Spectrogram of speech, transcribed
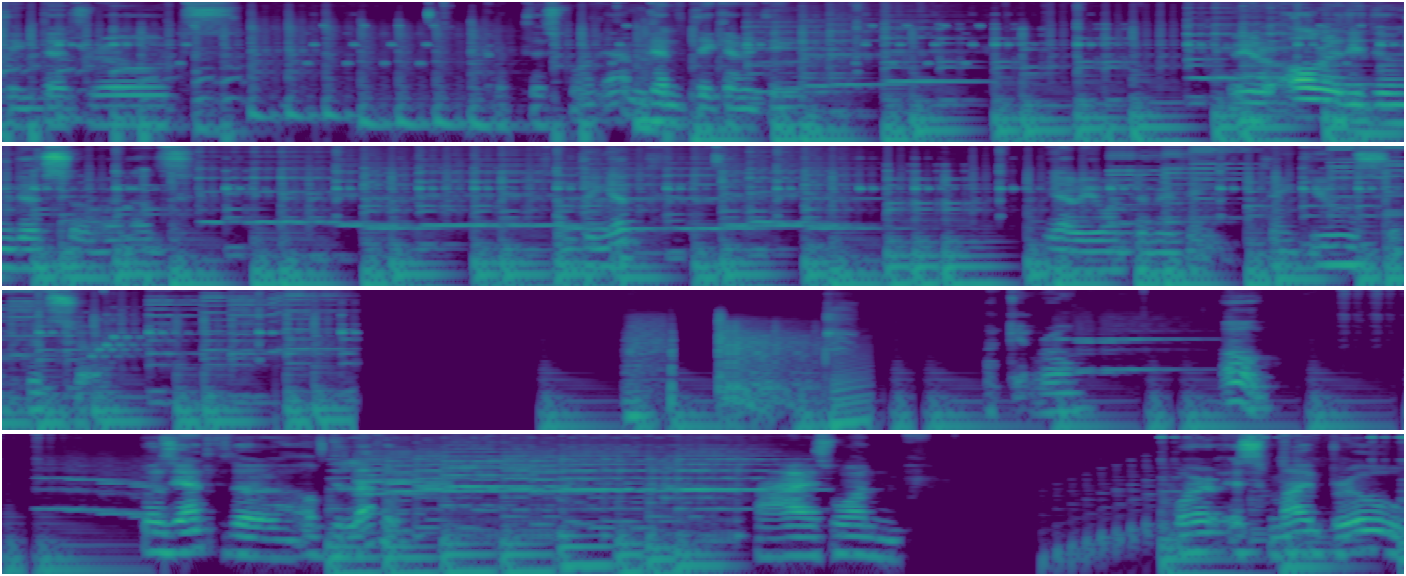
take that road. Got this one. I'm gonna take everything. We're already doing this, so why not? Something up? Yeah, we want everything. Thank you, so good sir. Okay, bro. Oh, was the end of the of the level. Nice one. Where is my bro?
